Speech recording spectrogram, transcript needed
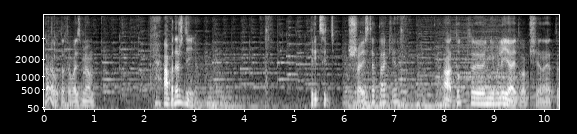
Давай вот это возьмем. А, подожди. 36 атаки. А, тут э, не влияет вообще на это.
